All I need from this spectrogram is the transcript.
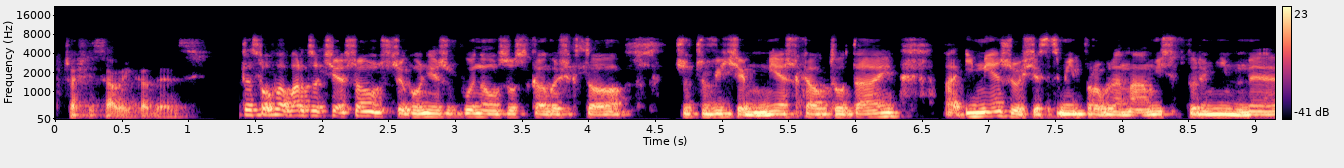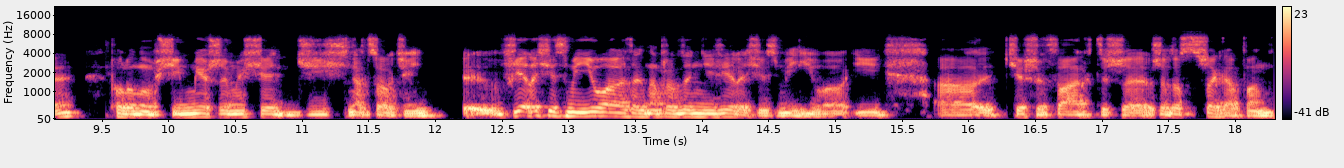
w czasie całej kadencji. Te słowa bardzo cieszą, szczególnie, że płyną z ust kogoś, kto rzeczywiście mieszkał tutaj i mierzył się z tymi problemami, z którymi my, Polonusi, mierzymy się dziś na co dzień. Wiele się zmieniło, ale tak naprawdę niewiele się zmieniło i cieszy fakt, że, że dostrzega Pan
